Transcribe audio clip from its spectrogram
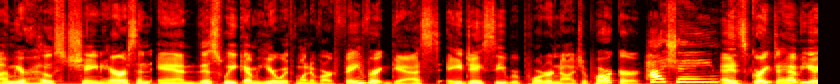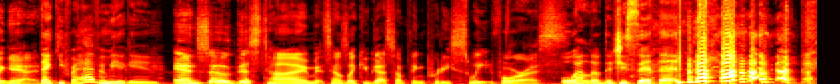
I'm your host, Shane Harrison, and this week I'm here with one of our favorite guests, AJC reporter Najja Parker. Hi, Shane. It's great to have you again. Thank you for having me again. And so this time, it sounds like you've got something pretty sweet for us. Oh, I love that you said that.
